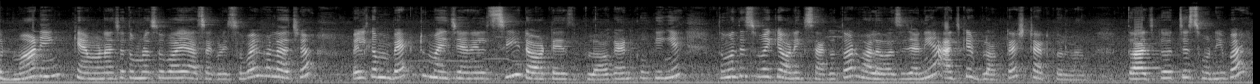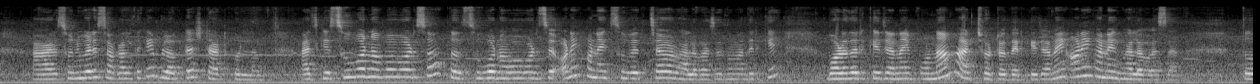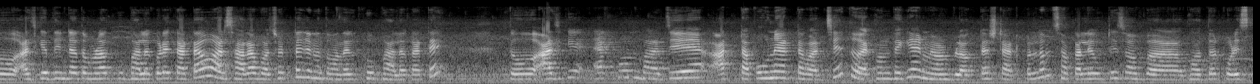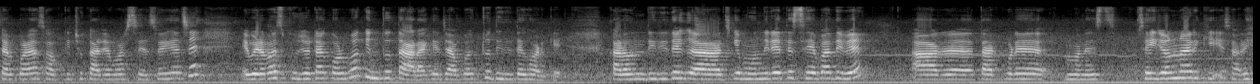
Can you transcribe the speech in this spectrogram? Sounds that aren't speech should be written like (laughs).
Good morning. কেমন আছো তোমরা সবাই? আশা করি সবাই ভালো আছো। Welcome back to my channel C dot S blog and কুকিংয়ে তোমাদের সবাইকে অনেক স্বাগত আর ভালোবাসা জানিয়ে আজকের ব্লগটা স্টার্ট করলাম। তো আজকে হচ্ছে শনিবার, আর শনিবারের সকাল থেকে ব্লগটা স্টার্ট করলাম। আজকে শুভ নববর্ষ, তো শুভ নববর্ষে অনেক অনেক শুভেচ্ছা আর ভালোবাসা তোমাদেরকে। বড়োদেরকে জানাই প্রণাম আর ছোটোদেরকে জানাই অনেক অনেক ভালোবাসা। তো আজকের দিনটা তোমরা খুব ভালো করে কাটাও আর সারা বছরটা যেন তোমাদের খুব ভালো কাটে। তো আজকে এখন বাজে আটটা, পৌনে আটটা বাজছে, তো এখন থেকে আমি আমার ব্লগটা স্টার্ট করলাম। সকালে উঠে সব ঘরদর পরিষ্কার করা সব কিছু কাজ আমার শেষ হয়ে গেছে। এবার আবার পুজোটা করব, কিন্তু তার আগে যাব একটু দিদিদের ঘরকে। কারণ দিদিতে আজকে মন্দিরেতে সেবা দিবে, আর তারপরে মানে সেই জন্য আর কি সরি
